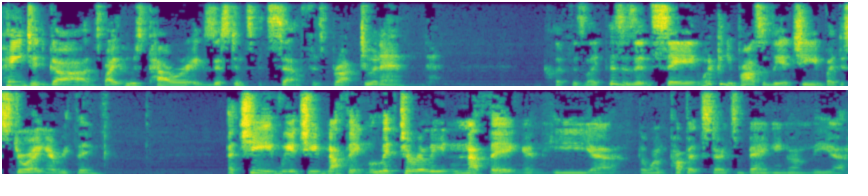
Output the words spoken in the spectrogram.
Painted gods, by whose power existence itself is brought to an end. Cliff is like, This is insane. What can you possibly achieve by destroying everything? Achieve, we achieve nothing. Literally nothing. And he, uh, the one puppet, starts banging on the uh,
